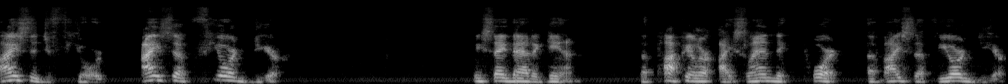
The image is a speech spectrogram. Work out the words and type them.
Isafjord, Isafjordur. Me say that again. The popular Icelandic port of Isafjordur.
